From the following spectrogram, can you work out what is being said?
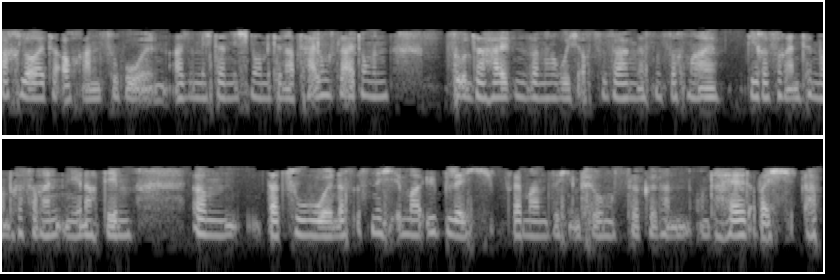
Fachleute auch ranzuholen. Also mich dann nicht nur mit den Abteilungsleitungen zu unterhalten, sondern ruhig auch zu sagen, lass uns doch mal die Referentinnen und Referenten, je nachdem, ähm, dazu holen. Das ist nicht immer üblich, wenn man sich im Führungszirkel dann unterhält, aber ich habe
